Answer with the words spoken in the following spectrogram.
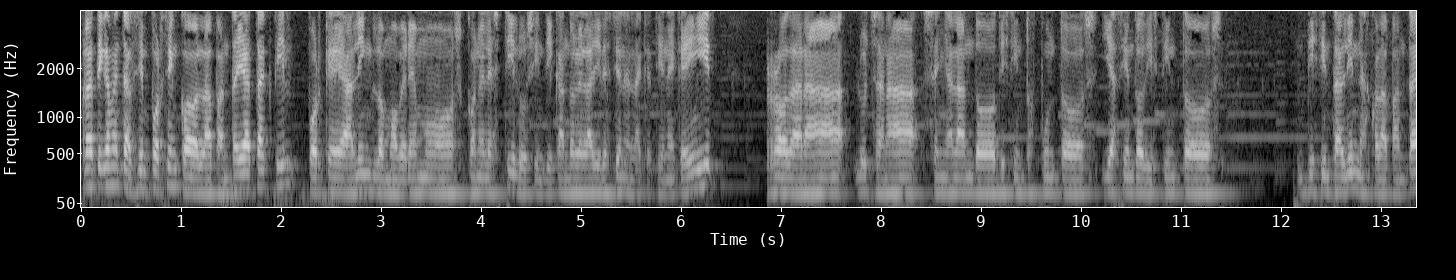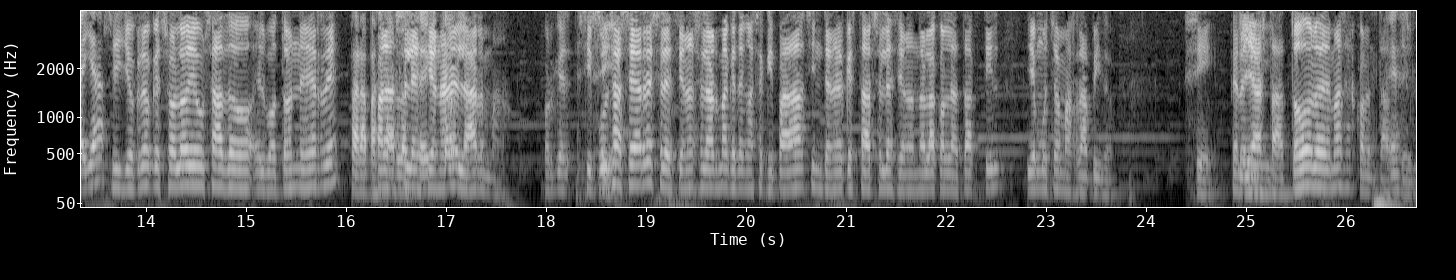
prácticamente al 100% con la pantalla táctil, porque a Link lo moveremos con el stylus indicándole la dirección en la que tiene que ir. Rodará, luchará señalando distintos puntos y haciendo distintos distintas líneas con la pantalla. Sí, yo creo que solo he usado el botón R Para pasar los seleccionar el arma. Porque si Sí. pulsas R, seleccionas el arma que tengas equipada sin tener que estar seleccionándola con la táctil y es mucho más rápido. Sí. Pero ya está, todo lo demás es con el Es táctil.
